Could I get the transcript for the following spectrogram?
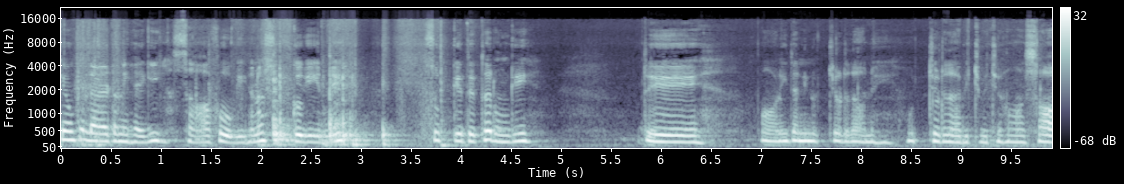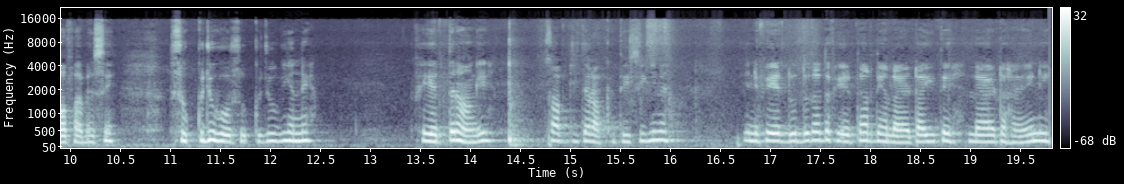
ਕਿਉਂਕਿ ਲਾਈਟ ਨਹੀਂ ਹੈਗੀ, ਸਾਫ਼ ਹੋ ਗਈ ਹੈ ਨਾ ਸੁੱਕ ਗਈ ਇੰਨੇ। ਸੁੱਕੇ ਤੇ ਧਰੂੰਗੀ ਤੇ ਪਾਣੀ ਤਾਂ ਨਹੀਂ ਉੱਚੜਦਾ ਨਹੀਂ, ਉੱਚੜਦਾ ਵਿੱਚ ਵਿੱਚ, ਹਾਂ, ਸਾਫ਼ ਆ ਵੈਸੇ। ਸੁੱਕ ਜੂ, ਹੋਰ ਸੁੱਕ ਜੂਗੀ ਇਹਨੇ ਫੇਰ ਧਰਾਂਗੇ। ਸਬਜ਼ੀ ਤਾਂ ਰੱਖਤੀ ਸੀਗੀ ਮੈਂ। ਇਹਨੇ ਫੇਰ ਦੁੱਧ ਦਾ ਤਾਂ ਫੇਰ ਧਰਦਿਆਂ ਲਾਈਟ ਆਈ ਤੇ ਲਾਈਟ ਹੈ ਹੀ ਨਹੀਂ।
